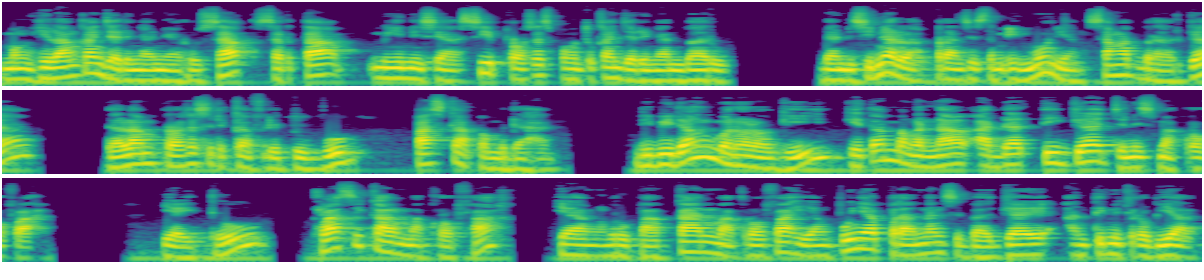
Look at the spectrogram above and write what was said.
menghilangkan jaringan yang rusak, serta menginisiasi proses pembentukan jaringan baru. Dan di sini adalah peran sistem imun yang sangat berharga dalam proses recovery tubuh pasca pembedahan. Di bidang imunologi, kita mengenal ada tiga jenis makrofag, yaitu klasikal makrofag yang merupakan makrofag yang punya peranan sebagai antimikrobial.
